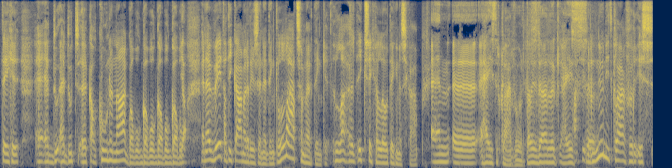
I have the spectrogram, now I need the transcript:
tegen, hij, doet, hij doet uh, kalkoenen na, gobbel, gobbel, gobbel, gobbel. En hij weet dat die camera er is en hij denkt, laat ze maar denken. ik zeg hallo tegen een schaap. En uh, hij is er klaar voor, dat is duidelijk. Hij is, Als hij er nu niet klaar voor is...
